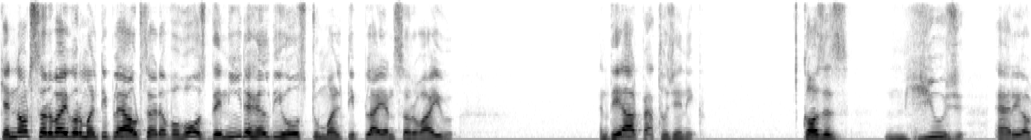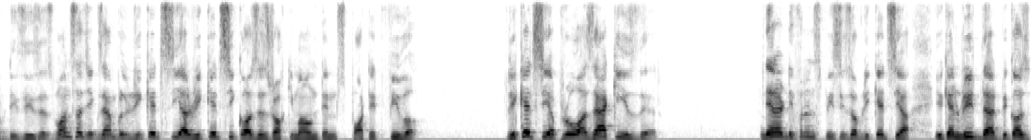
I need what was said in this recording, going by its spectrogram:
Cannot survive or multiply outside of a host. They need a healthy host to multiply and survive. And they are pathogenic. Causes huge array of diseases. One such example, Rickettsia rickettsii causes Rocky Mountain spotted fever. Rickettsia prowazekii is there. There are different species of Rickettsia. You can read that because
